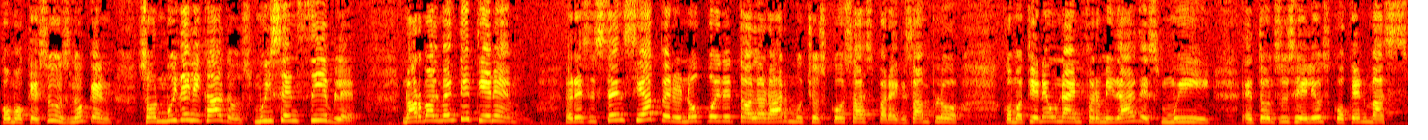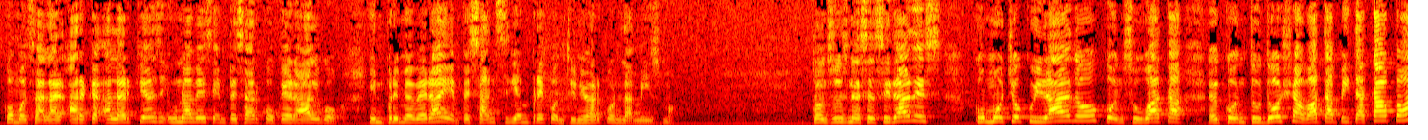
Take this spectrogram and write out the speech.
como Jesús, ¿no? Que son muy delicados, muy sensibles. Normalmente tiene resistencia, pero no puede tolerar muchas cosas. Por ejemplo, como tiene una enfermedad, es muy, entonces ellos cogen más como alergias y una vez empezar a coger algo en primavera, empezar siempre a continuar con la misma. Entonces necesidades con mucho cuidado con su bata, eh, con tu dosha, bata pita capa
